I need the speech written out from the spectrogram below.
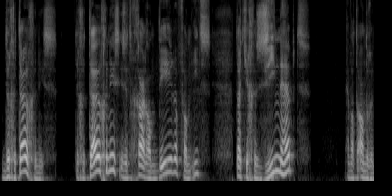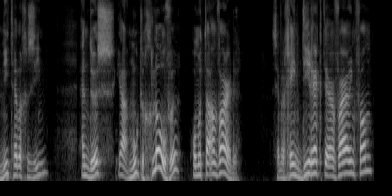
de getuigenis. De getuigenis is het garanderen van iets dat je gezien hebt en wat de anderen niet hebben gezien. En dus ja, moeten geloven om het te aanvaarden. Ze hebben er geen directe ervaring van.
